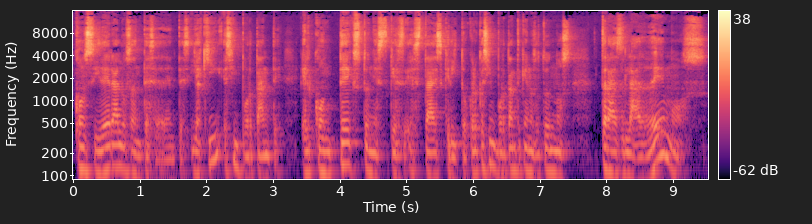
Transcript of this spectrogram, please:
considera los antecedentes. Y aquí es importante el contexto en el que está escrito. Creo que es importante que nosotros nos traslademos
